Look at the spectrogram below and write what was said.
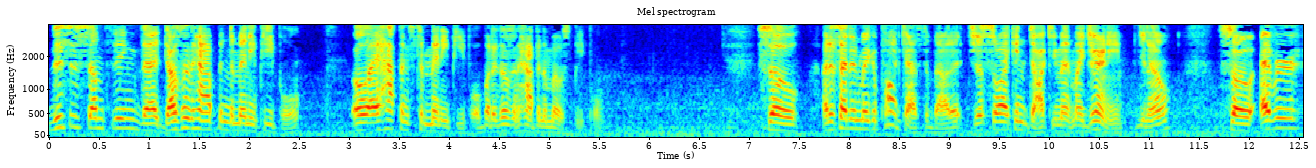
This is something that doesn't happen to many people. Well, it happens to many people, but it doesn't happen to most people. So I decided to make a podcast about it just so I can document my journey, you know? So ever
